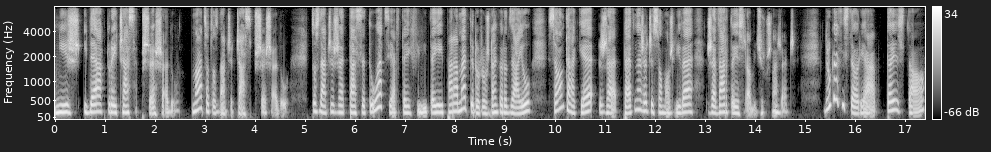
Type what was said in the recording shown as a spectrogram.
niż idea, której czas przeszedł. No a co to znaczy czas przyszedł? To znaczy, że ta sytuacja w tej chwili, te jej parametry różnego rodzaju są takie, że pewne rzeczy są możliwe, że warto jest robić różne rzeczy. Druga historia to jest to,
